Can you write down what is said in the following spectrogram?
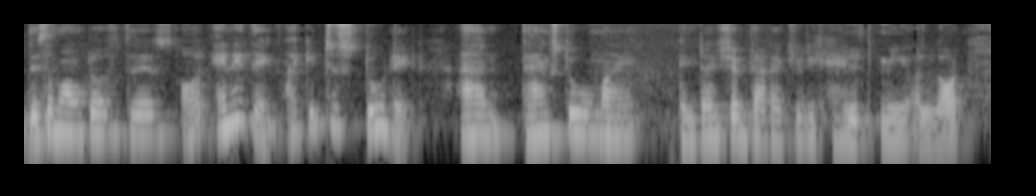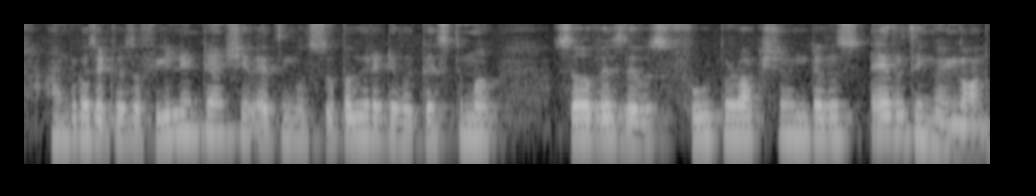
this amount of this or anything, I could just do it. And thanks to my internship, that actually helped me a lot. And because it was a field internship, everything was super great. There was customer service, there was food production, there was everything going on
